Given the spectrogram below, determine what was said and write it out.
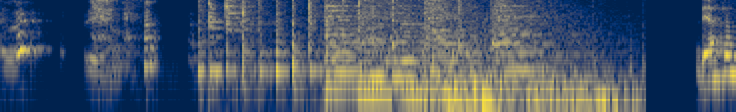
to je dobrý, no. Já jsem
